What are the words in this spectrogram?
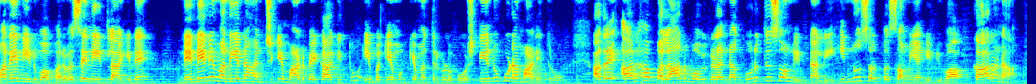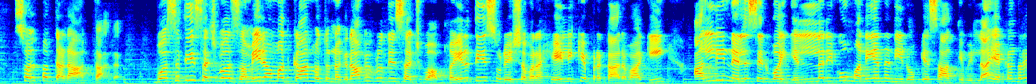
ಮನೆ ನೀಡುವ ಭರವಸೆ ನೀಡಲಾಗಿದೆ. ನಿನ್ನೆನೆ ಮನೆಯನ್ನು ಹಂಚಿಕೆ ಮಾಡಬೇಕಾಗಿತ್ತು. ಈ ಬಗ್ಗೆ ಮುಖ್ಯಮಂತ್ರಿಗಳು ಘೋಷಣೆಯನ್ನು ಕೂಡ ಮಾಡಿದ್ರು. ಆದರೆ ಅರ್ಹ ಫಲಾನುಭವಿಗಳನ್ನು ಗುರುತಿಸೋ ನಿಟ್ಟಿನಲ್ಲಿ ಇನ್ನೂ ಸ್ವಲ್ಪ ಸಮಯ ಹಿಡಿಯುವ ಕಾರಣ ಸ್ವಲ್ಪ ತಡ ಆಗ್ತಾ ಇದೆ. ವಸತಿ ಸಚಿವ ಜಮೀರ್ ಅಹಮದ್ ಖಾನ್ ಮತ್ತು ನಗರಾಭಿವೃದ್ಧಿ ಸಚಿವ ಭೈರತಿ ಸುರೇಶ್ ಅವರ ಹೇಳಿಕೆ ಪ್ರಕಾರವಾಗಿ ಅಲ್ಲಿ ನೆಲೆಸಿರುವ ಎಲ್ಲರಿಗೂ ಮನೆಯನ್ನು ನೀಡೋಕೆ ಸಾಧ್ಯವಿಲ್ಲ. ಯಾಕಂದ್ರೆ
